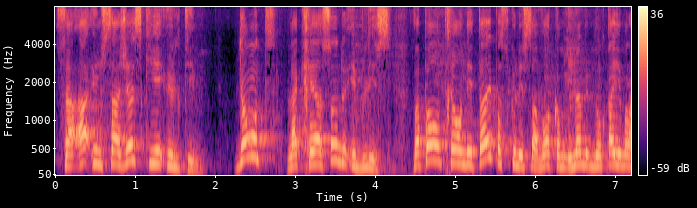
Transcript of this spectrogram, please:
ça a une sagesse qui est ultime. Donc, la création de Iblis. va pas entrer en détail parce que les savants comme Imam Ibn al-Qayyim,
